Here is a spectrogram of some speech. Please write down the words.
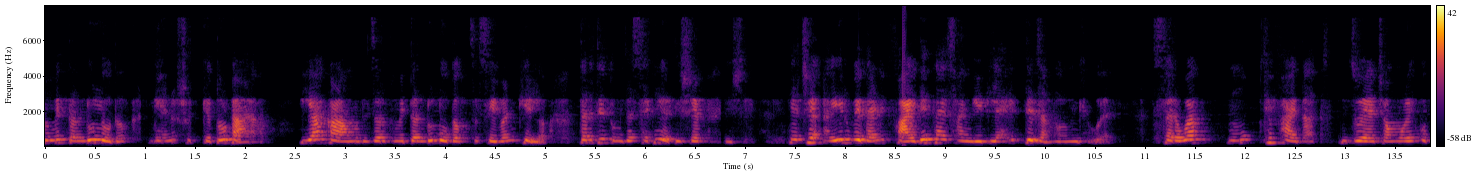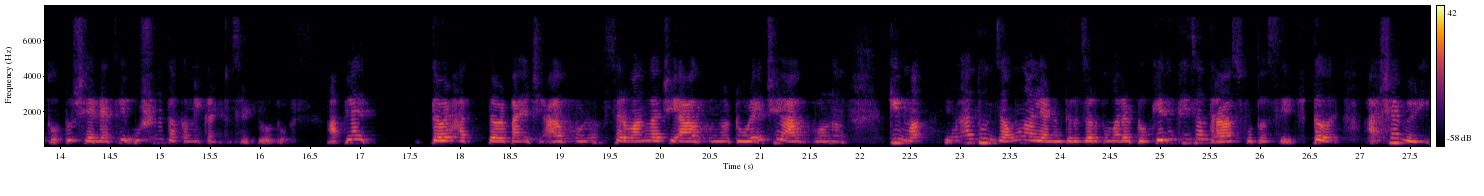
तुम्ही तंडुलोदक घेणं शक्यतो टाळा. या काळामध्ये जर तुम्ही तंडुलोदकचं सेवन केलं तर ते तुमच्यासाठी अतिशय फायदेशीर याचे आयुर्वेदाने फायदे काय सांगितले आहेत ते जाणून घेऊया सर्वात मुख्य फायदा जो याच्यामुळे होतो तो शरीरातली उष्णता कमी करण्यासाठी होतो. आपल्या तळ हात डोळ्याची आग होणं सर्वांगाची आग होणं डोळ्याची आग होणं किंवा उन्हातून जाऊन आल्यानंतर जर तुम्हाला डोकेदुखीचा त्रास होत असेल तर अशा वेळी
